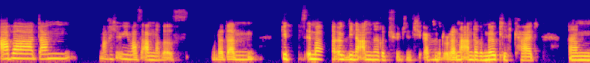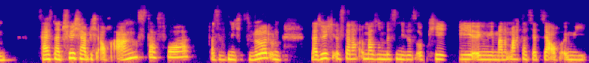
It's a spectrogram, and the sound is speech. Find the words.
aber dann mache ich irgendwie was anderes. Oder dann gibt es immer irgendwie eine andere Tür, die sich öffnet oder eine andere Möglichkeit. Ähm, das heißt, natürlich habe ich auch Angst davor, dass es nichts wird. Und natürlich ist dann auch immer so ein bisschen dieses, okay, irgendwie, man macht das jetzt ja auch irgendwie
